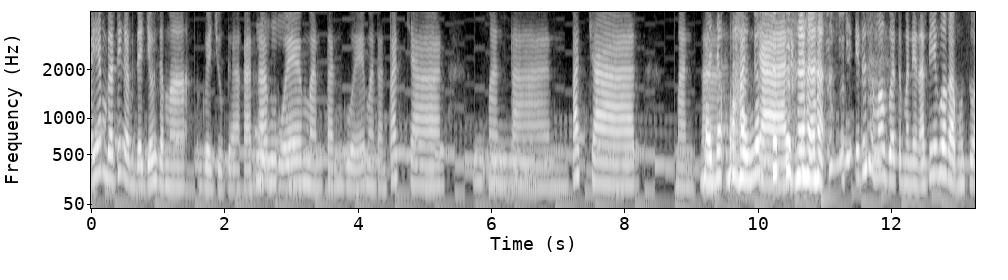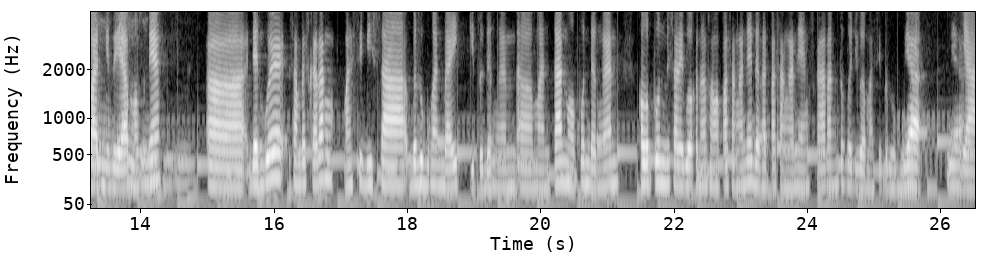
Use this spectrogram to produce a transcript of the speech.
Ayang berarti nggak beda jauh sama gue juga karena Mm-mm. gue mantan gue mantan pacar, Mm-mm. mantan pacar, mantan Banyak banget. pacar. itu semua gue temenin. Artinya gue nggak musuhan gitu ya. Maksudnya. Eh, dan gue sampai sekarang masih bisa berhubungan baik gitu dengan eh, mantan maupun dengan kalaupun misalnya gue kenal sama pasangannya dengan pasangannya yang sekarang tuh gue juga masih berhubungan. ya, ya. Ya,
